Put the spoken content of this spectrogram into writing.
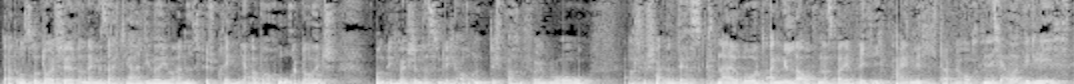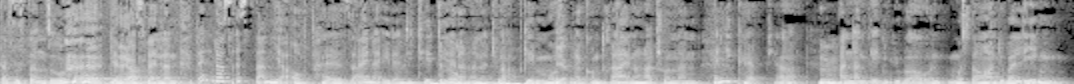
Da hat unsere Deutschlehrerin dann gesagt, ja, lieber Johannes, wir sprechen hier aber Hochdeutsch. Und ich möchte, dass du dich auch, und ich war so voll, wow, ach du Scheiße, und der ist knallrot angelaufen, das war dem richtig peinlich. Ich dachte mir auch. Finde ich aber wirklich, das ist dann so, ja, ja. das wären dann, denn das ist dann ja auch Teil seiner Identität, genau. die er dann an der Tür abgeben muss. Ja. Und er kommt rein und hat schon ein Handicap, ja, hm. anderen gegenüber und muss dauernd überlegen,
